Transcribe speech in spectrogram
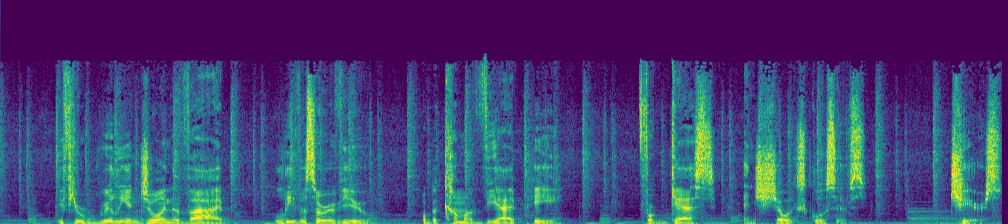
if you're really enjoying the vibe leave us a review or become a vip for guests and show exclusives. Cheers.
